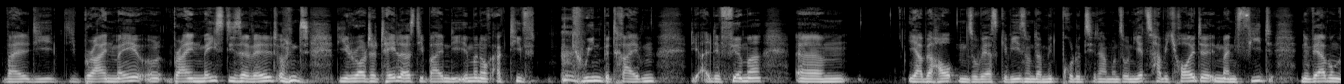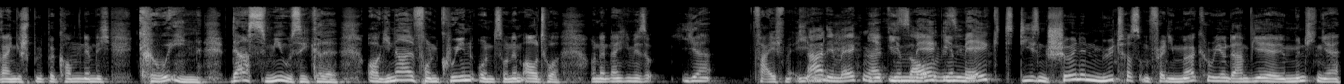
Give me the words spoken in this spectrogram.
weil die die Brian May Brian Mays dieser Welt und die Roger Taylors, die beiden, die immer noch aktiv Queen betreiben, die alte Firma, ähm, ja behaupten, so wäre es gewesen und da mitproduziert haben und so. Und jetzt habe ich heute in meinen Feed eine Werbung reingespült bekommen, nämlich Queen, das Musical, Original von Queen und so einem Autor. Und dann denke ich mir so, ihr Pfeifen. Ihr, die melken halt ihr, ihr, die Sau, mel- wie ihr melkt diesen schönen Mythos um Freddie Mercury und da haben wir hier in München ja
